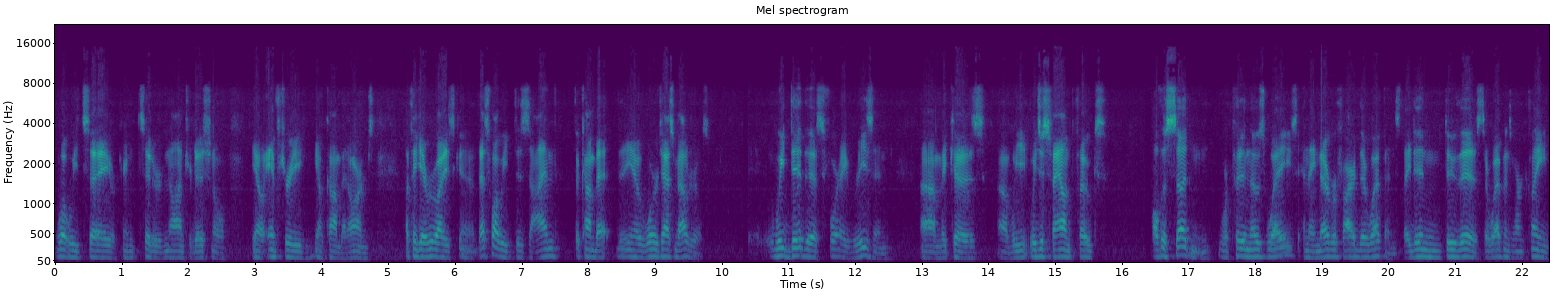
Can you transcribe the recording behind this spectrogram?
what we'd say are considered non-traditional, you know, infantry, you know, combat arms. I think everybody's gonna. That's why we designed the combat, you know, warrior task and battle drills. We did this for a reason, um, because uh, we we just found folks all of a sudden were put in those ways and they never fired their weapons. They didn't do this. Their weapons weren't clean.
